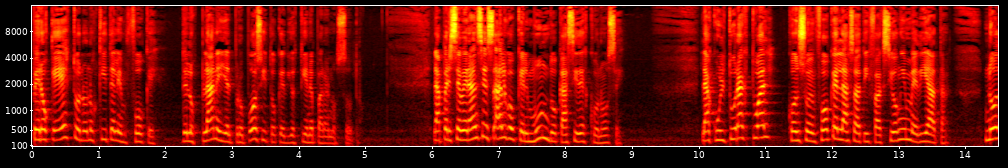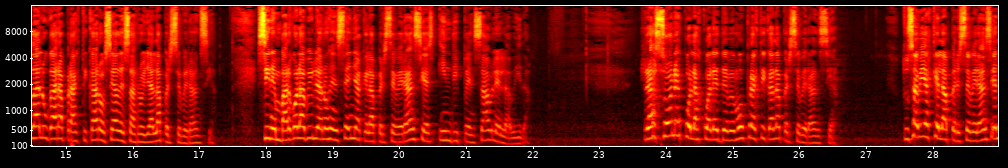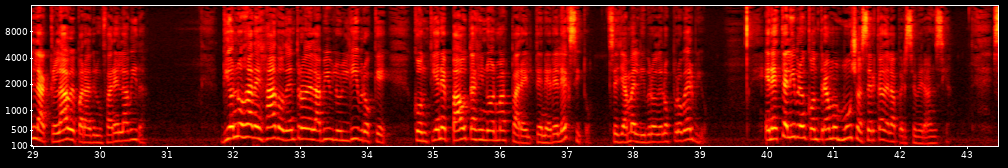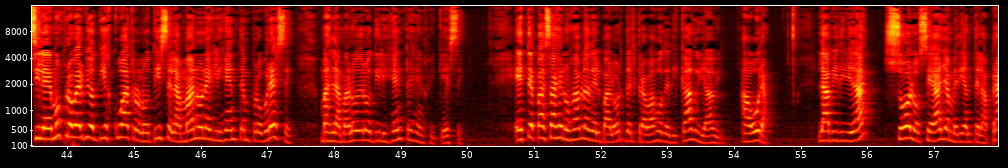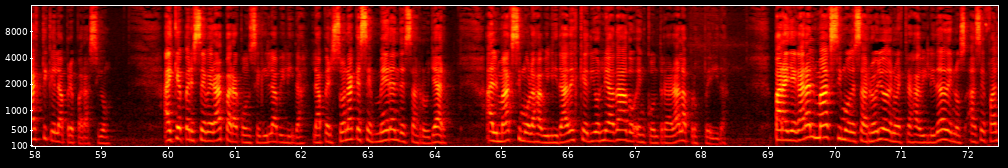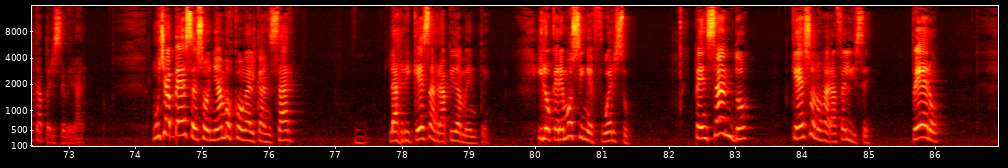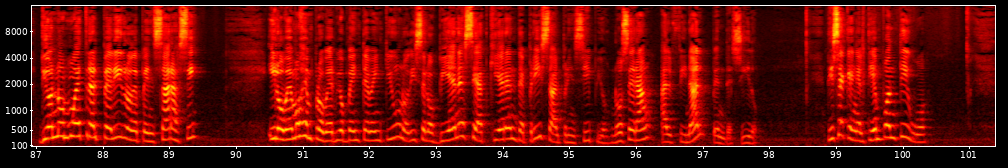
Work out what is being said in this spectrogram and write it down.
Pero que esto no nos quite el enfoque de los planes y el propósito que Dios tiene para nosotros. La perseverancia es algo que el mundo casi desconoce. La cultura actual, con su enfoque en la satisfacción inmediata, no da lugar a practicar o sea desarrollar la perseverancia. Sin embargo, la Biblia nos enseña que la perseverancia es indispensable en la vida. Razones por las cuales debemos practicar la perseverancia. ¿Tú sabías que la perseverancia es la clave para triunfar en la vida? Dios nos ha dejado dentro de la Biblia un libro que contiene pautas y normas para el tener el éxito. Se llama el libro de los proverbios. En este libro encontramos mucho acerca de la perseverancia. Si leemos Proverbios 10.4 nos dice, la mano negligente empobrece, mas la mano de los diligentes enriquece. Este pasaje nos habla del valor del trabajo dedicado y hábil. Ahora, la habilidad solo se halla mediante la práctica y la preparación. Hay que perseverar para conseguir la habilidad. La persona que se esmera en desarrollar al máximo las habilidades que Dios le ha dado encontrará la prosperidad. Para llegar al máximo desarrollo de nuestras habilidades nos hace falta perseverar. Muchas veces soñamos con alcanzar las riquezas rápidamente y lo queremos sin esfuerzo, pensando que eso nos hará felices. Pero Dios nos muestra el peligro de pensar así. Y lo vemos en Proverbios 20:21. Dice, los bienes se adquieren deprisa al principio, no serán al final bendecidos. Dice que en el tiempo antiguo,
